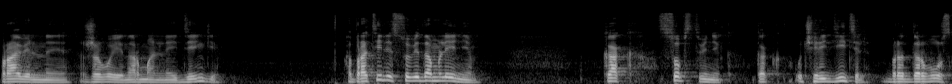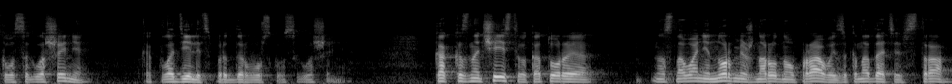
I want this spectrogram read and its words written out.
правильные, живые, нормальные деньги. Обратились с уведомлением, как собственник, как учредитель Брэддервурского соглашения, как владелец Брэддервурского соглашения – как казначейство, которое на основании норм международного права и законодательств стран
